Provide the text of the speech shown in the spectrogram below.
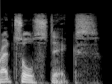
pretzel sticks.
